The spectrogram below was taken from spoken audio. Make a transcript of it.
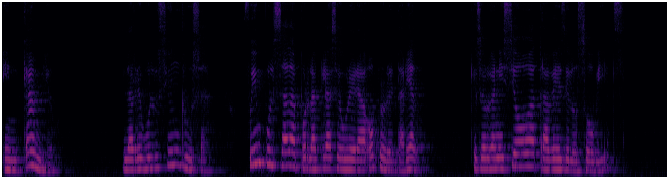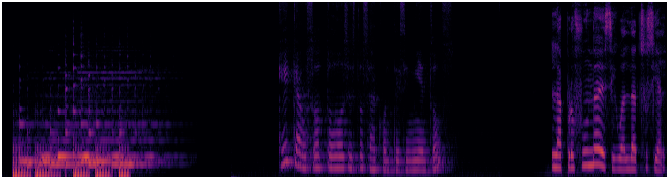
En cambio, la Revolución Rusa fue impulsada por la clase obrera o proletariado, que se organizó a través de los soviets ¿Qué causó todos estos acontecimientos? La profunda desigualdad social.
